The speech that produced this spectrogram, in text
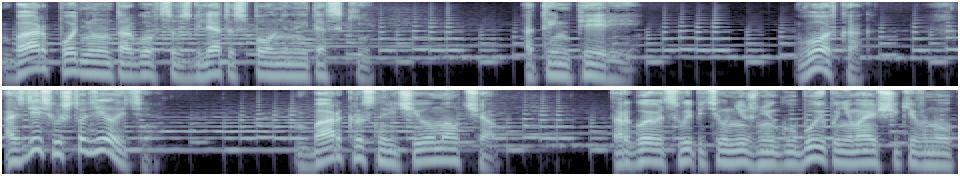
Бар поднял на торговца взгляд, исполненный тоски. От империи. Вот как. А здесь вы что делаете? Бар красноречиво молчал. Торговец выпятил нижнюю губу и, понимающе кивнул.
